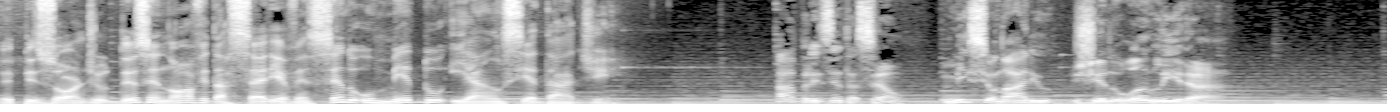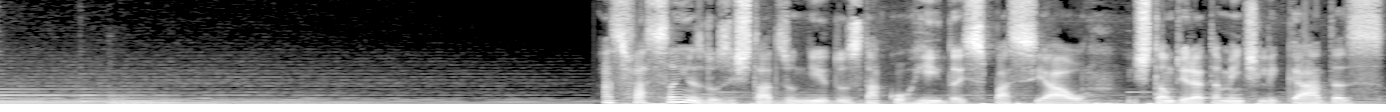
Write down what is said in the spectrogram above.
Episódio 19 da série Vencendo o Medo e a Ansiedade. Apresentação: Missionário Genoan Lira. As façanhas dos Estados Unidos na corrida espacial estão diretamente ligadas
